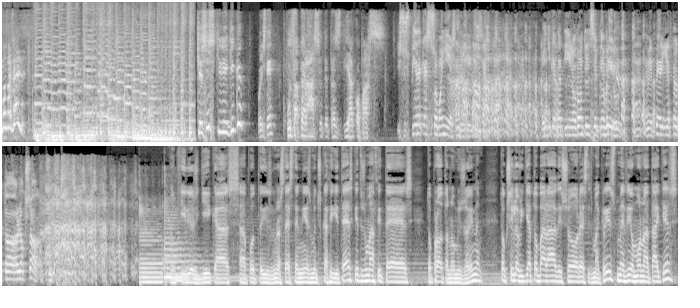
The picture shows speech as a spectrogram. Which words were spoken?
Μα μαζέλ. Και εσείς κύριε Γκίκα; Ορίστε, πού θα περάσετε τα διακοπάς. Εις πίνακας της ομονίας κύριε Εκεί κατά την οδόν 3 Σεπτεμβρίου. Να με παίρνει αυτό το λοξό. Ο κύριος Γκίκας από τις γνωστές ταινίες με τους καθηγητές και τους μαθητές. Το πρώτο νομίζω είναι. Το ξύλο βγήκε από τον παράδεισο ο Ρέστη Μακρύς με δύο μόνο ατάκες.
